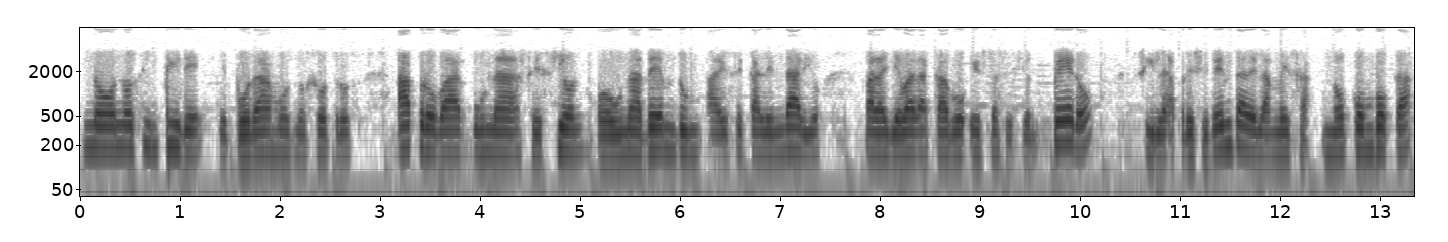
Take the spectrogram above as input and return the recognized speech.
no nos impide que podamos nosotros aprobar una sesión o un adendum a ese calendario para llevar a cabo esta sesión. Pero si la presidenta de la mesa no convoca,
